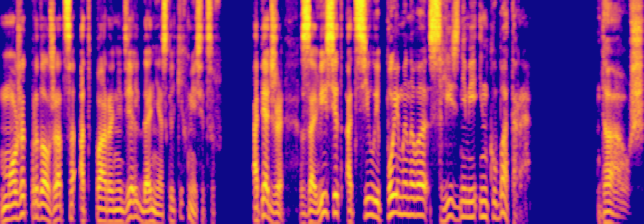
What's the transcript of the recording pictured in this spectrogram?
может продолжаться от пары недель до нескольких месяцев. Опять же, зависит от силы пойманного слизнями инкубатора. Да уж,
